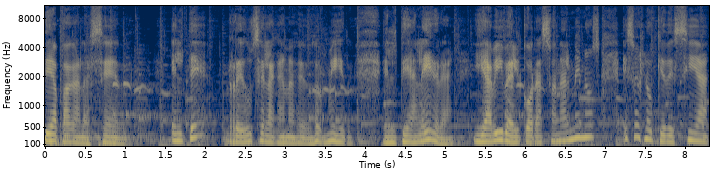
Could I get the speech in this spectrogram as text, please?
Té apaga la sed. El té reduce las ganas de dormir. El té alegra y aviva el corazón. Al menos eso es lo que decía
